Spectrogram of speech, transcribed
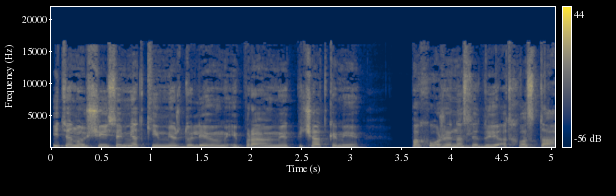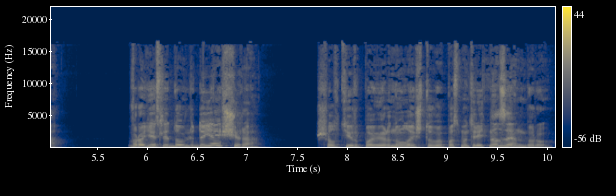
и тянущиеся метки между левым и правыми отпечатками, похожие на следы от хвоста. Вроде следов людоящера. Шалтир повернулась, чтобы посмотреть на Зенберу.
